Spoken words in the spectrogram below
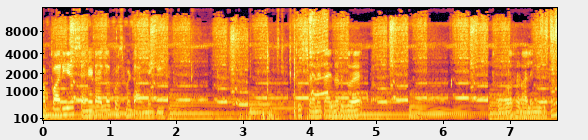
अब बारी है सैनिटाइज़र को इसमें डालने की। तो सैनिटाइज़र जो है थोड़ा सा डालेंगे इसमें।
